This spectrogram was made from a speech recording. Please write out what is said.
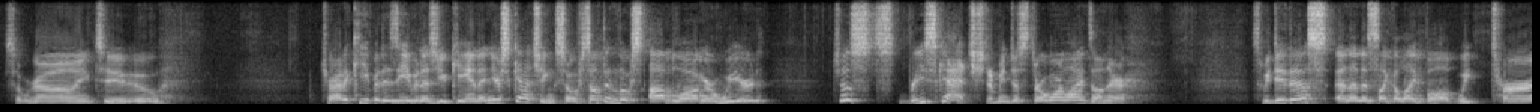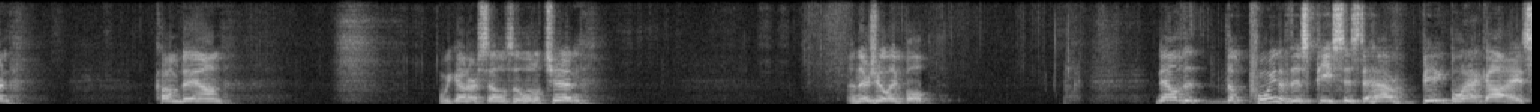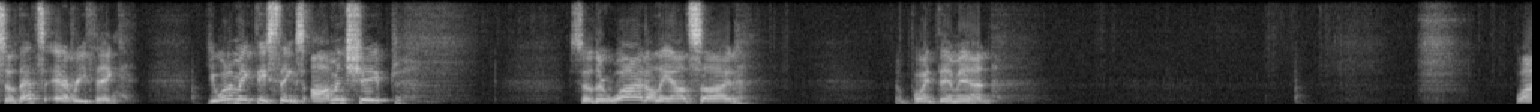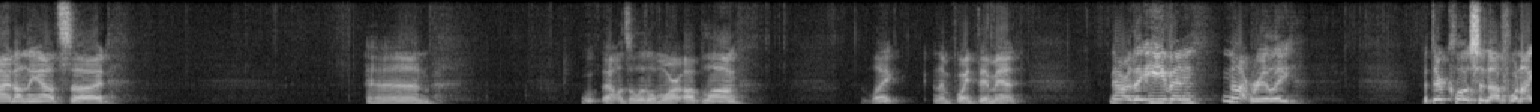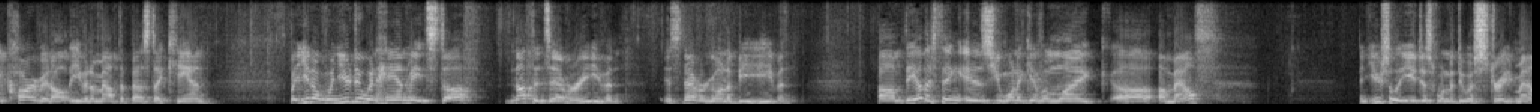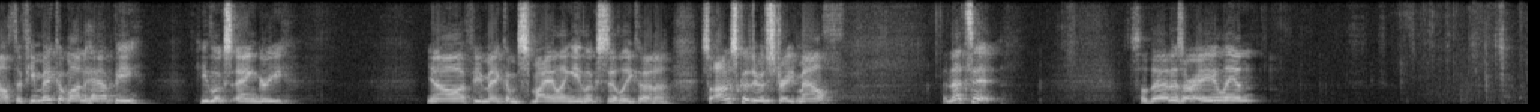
So we're going to try to keep it as even as you can. And you're sketching. So if something looks oblong or weird, just resketch. I mean, just throw more lines on there. So we do this, and then it's like a light bulb. We turn, come down. We got ourselves a little chin. And there's your light bulb. Now the, the point of this piece is to have big black eyes, so that's everything. You want to make these things almond shaped, so they're wide on the outside, and point them in. Wide on the outside, and ooh, that one's a little more oblong, like, and then point them in. Now, are they even? Not really. But they're close enough. When I carve it, I'll even them out the best I can. But you know, when you're doing handmade stuff, nothing's ever even. It's never going to be even. Um, the other thing is you want to give them like uh, a mouth. And usually you just want to do a straight mouth. If you make him unhappy, he looks angry. You know, if you make him smiling, he looks silly kind of. So I'm just going to do a straight mouth. And that's it. So that is our alien.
